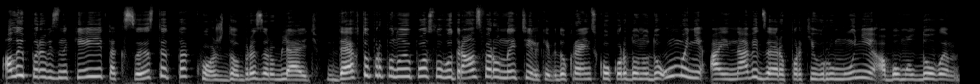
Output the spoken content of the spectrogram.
Але й перевізники і таксисти також добре заробляють. Дехто пропонує послугу трансферу не тільки від українського кордону до Умані, а й навіть з аеропортів Румунії або Молдови.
